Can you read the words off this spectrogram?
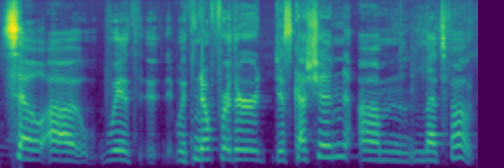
So uh, with, with no further discussion, um, let's vote.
